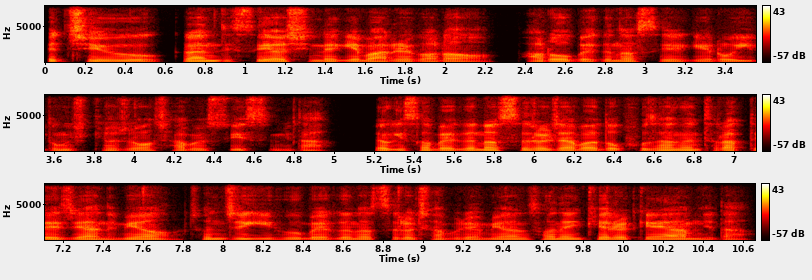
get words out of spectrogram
패치 후 그란디스 여신에게 말을 걸어 바로 매그너스에게로 이동시켜줘 잡을 수 있습니다. 여기서 매그너스를 잡아도 보상은 드랍되지 않으며 전직 이후 매그너스를 잡으려면 선행캐를 깨야 합니다.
